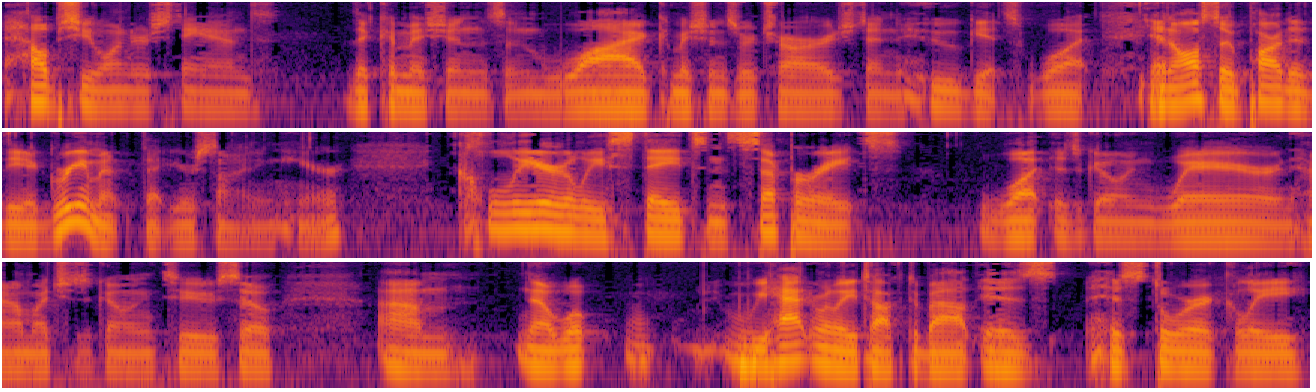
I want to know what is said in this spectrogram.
helps you understand the commissions and why commissions are charged and who gets what, and also part of the agreement that you're signing here clearly states and separates what is going where and how much is going to. So um, now what we hadn't really talked about is historically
